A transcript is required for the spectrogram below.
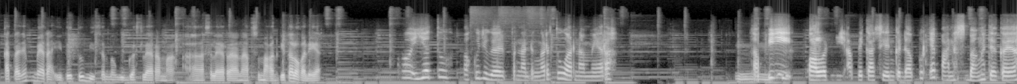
katanya merah itu tuh bisa menggugah selera ma- eh, selera nafsu makan kita loh kak ya Oh iya tuh, aku juga pernah dengar tuh warna merah. Hmm, Tapi kalau diaplikasiin ke dapur, eh panas banget ya, Kak ya.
